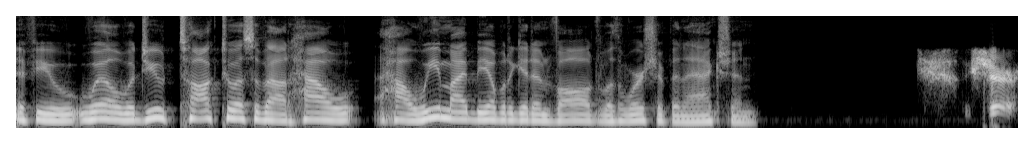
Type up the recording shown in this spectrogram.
if you will, would you talk to us about how how we might be able to get involved with worship in action? Sure.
